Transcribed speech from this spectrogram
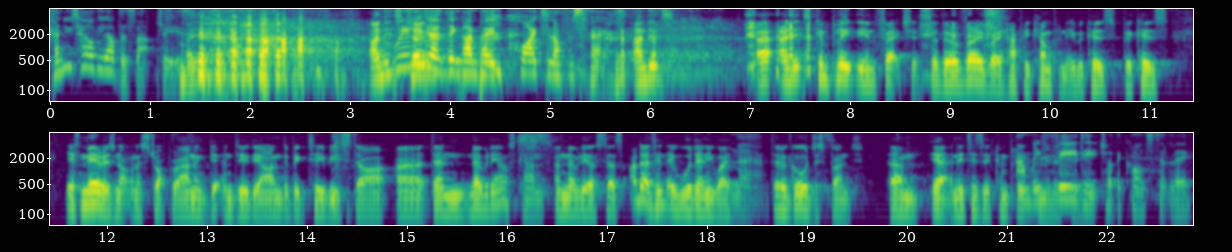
can you tell the others that, please? and it's really to- don't think I'm paid quite enough respect. and it's uh, and it's completely infectious. So they're a very very happy company because because if Meera's not going to strop around and, and do the I'm the big TV star, uh, then nobody else can and nobody else does. I don't think they would anyway. No. They're a gorgeous bunch. Um, yeah, and it is a complete And we community. feed each other constantly.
